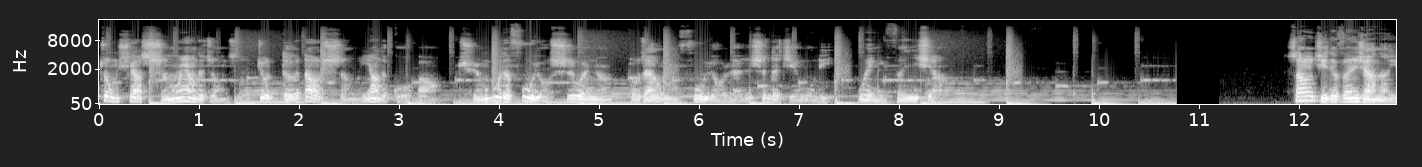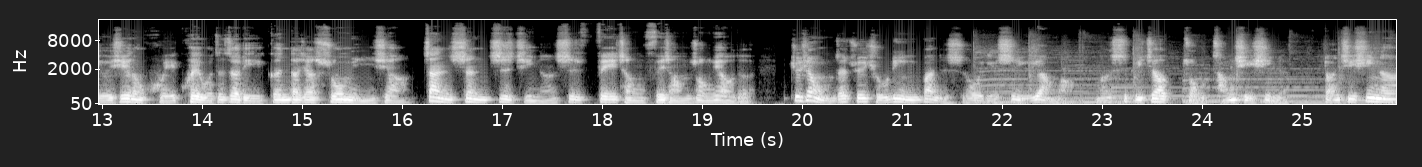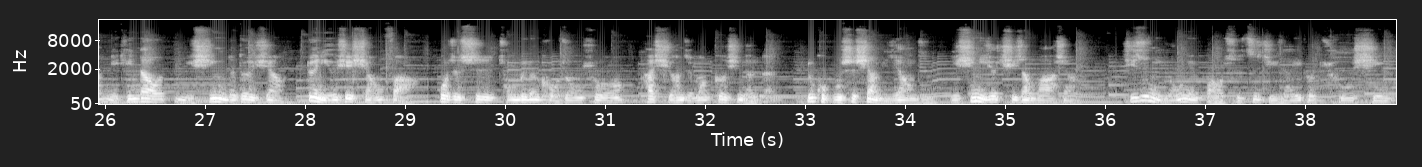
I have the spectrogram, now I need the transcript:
种下什么样的种子，就得到什么样的果报。全部的富有思维呢，都在我们富有人生的节目里为你分享。上集的分享呢，有一些人回馈，我在这里跟大家说明一下：战胜自己呢是非常非常重要的。就像我们在追求另一半的时候也是一样嘛，我们是比较走长期性的。短期性呢，你听到你心仪的对象对你有一些想法。或者是从别人口中说他喜欢怎样个性的人，如果不是像你这样子，你心里就七上八下。其实你永远保持自己的一个初心，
